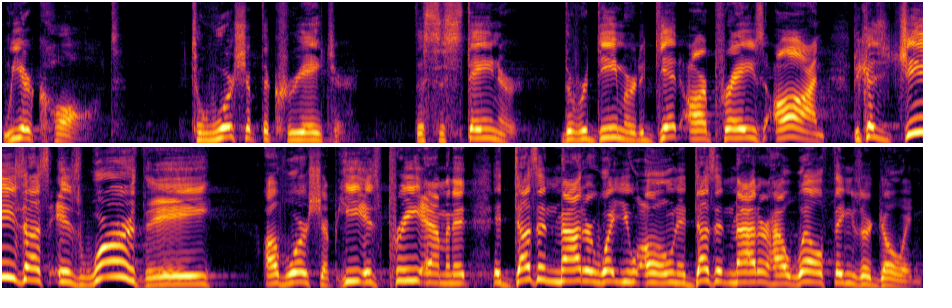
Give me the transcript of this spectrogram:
We are called to worship the Creator, the Sustainer, the Redeemer, to get our praise on because Jesus is worthy of worship. He is preeminent. It doesn't matter what you own, it doesn't matter how well things are going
